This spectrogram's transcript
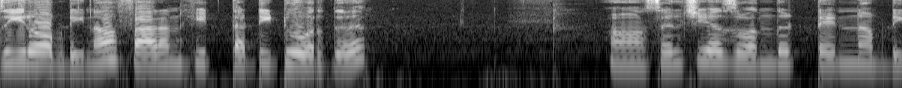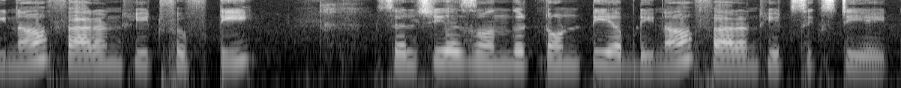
ஜீரோ அப்படின்னா ஃபேரன் ஹீட் தேர்ட்டி டூ வருது செல்சியஸ் வந்து டென் அப்படின்னா ஃபேரன் ஹீட் ஃபிஃப்டி செல்சியஸ் வந்து டுவெண்ட்டி அப்படின்னா ஃபேரன் ஹீட் சிக்ஸ்டி எயிட்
